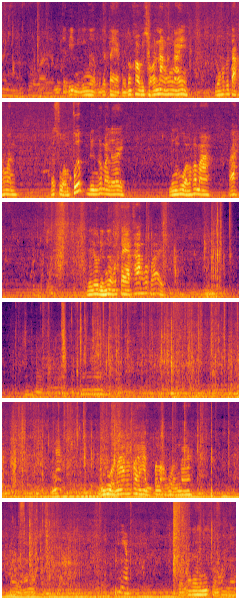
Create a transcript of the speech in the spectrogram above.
นั่นไงกลัวว่ามัน จะดิ้นอย่างนี้เหงือกมันจะแตกหนูต้องเข้าไปช้อนนั่งข้างในลงเข้าไปตักของมัน แล้วสวมฟึบดึงเข้ามาเลย ดึงหัวมันเข้ามาไปเร็วๆดึงเหงือกมันแตกข้ามเข้าไปนะหันหัวมาค่อยๆหันปลอกหัวมันมาเออนั่นแหละเงียบสวมไปเลยทีนี้สวมเข้าไปเลย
